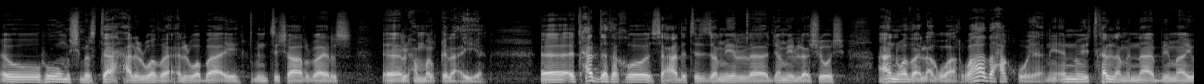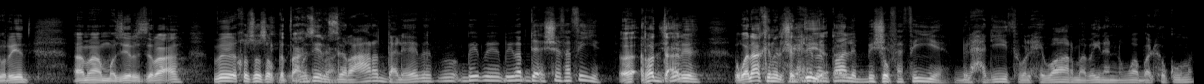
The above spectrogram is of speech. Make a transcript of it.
وهو مش مرتاح على الوضع الوبائي بانتشار فيروس الحمى القلاعيه آه، تحدث أخو سعادة الزميل آه، جميل العشوش عن وضع الأغوار وهذا حقه يعني إنه يتكلم النائب بما يريد أمام وزير الزراعة بخصوص القطاع وزير. الزراعة رد عليه بمبدأ الشفافية. آه، رد عليه ولكن إحنا الحديه بنطالب بشفافيه بالحديث والحوار ما بين النواب والحكومة.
